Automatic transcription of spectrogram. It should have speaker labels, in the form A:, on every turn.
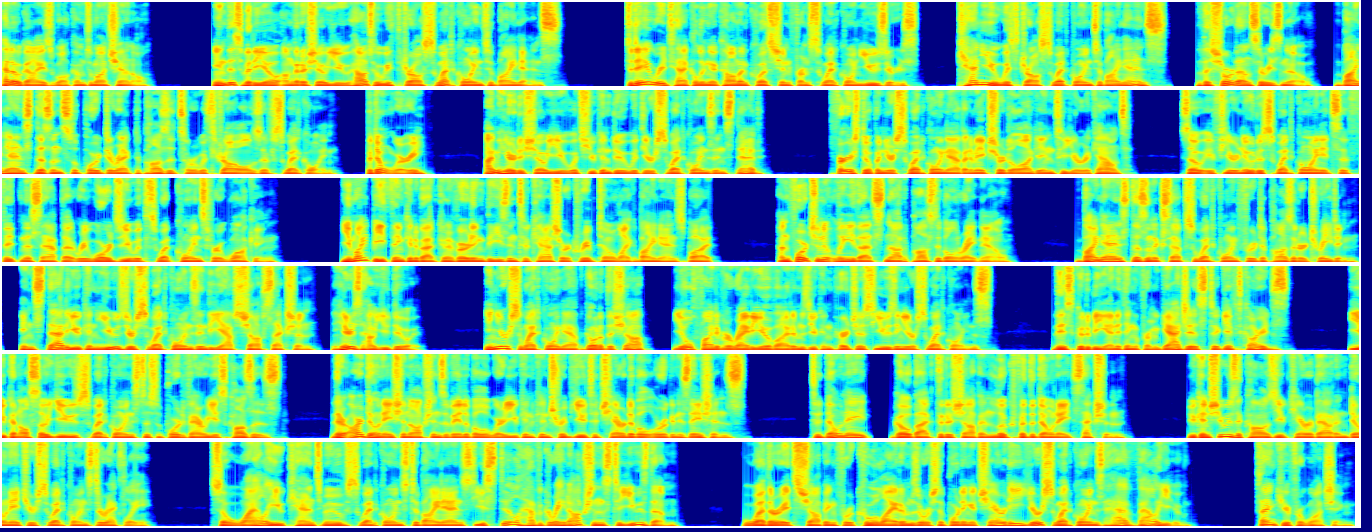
A: Hello guys, welcome to my channel. In this video, I'm gonna show you how to withdraw Sweatcoin to Binance. Today we're tackling a common question from Sweatcoin users. Can you withdraw Sweatcoin to Binance? The short answer is no. Binance doesn't support direct deposits or withdrawals of Sweatcoin. But don't worry, I'm here to show you what you can do with your Sweatcoins instead. First, open your Sweatcoin app and make sure to log into your account. So if you're new to Sweatcoin, it's a fitness app that rewards you with Sweatcoins for walking. You might be thinking about converting these into cash or crypto like Binance, but unfortunately that's not possible right now. Binance doesn't accept Sweatcoin for deposit or trading. Instead, you can use your Sweatcoins in the app's shop section. Here's how you do it. In your Sweatcoin app, go to the shop. You'll find a variety of items you can purchase using your Sweatcoins. This could be anything from gadgets to gift cards. You can also use Sweatcoins to support various causes. There are donation options available where you can contribute to charitable organizations. To donate, go back to the shop and look for the Donate section. You can choose a cause you care about and donate your Sweatcoins directly. So while you can't move Sweatcoins to Binance, you still have great options to use them. Whether it's shopping for cool items or supporting a charity, your Sweatcoins have value. Thank you for watching.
